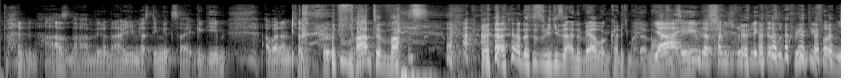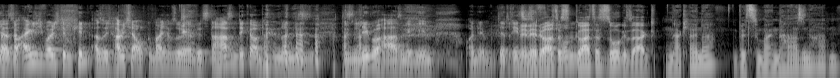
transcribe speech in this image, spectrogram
ob er einen Hasen haben will und dann habe ich ihm das Ding gezeigt, gegeben, aber dann stand Warte, was? das ist wie diese eine Werbung, kann ich mal danach Ja, eben, das fand ich rückblickend da so creepy von mir. Also eigentlich wollte ich dem Kind, also ich habe ich ja auch gemacht, ich habe so, ja, willst du einen Hasendicker und habe ihm dann diesen, diesen Lego-Hasen gegeben. Und der dreht Nee, sich nee, du hast, es, du hast es so gesagt. Na, Kleiner, willst du meinen Hasen haben?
